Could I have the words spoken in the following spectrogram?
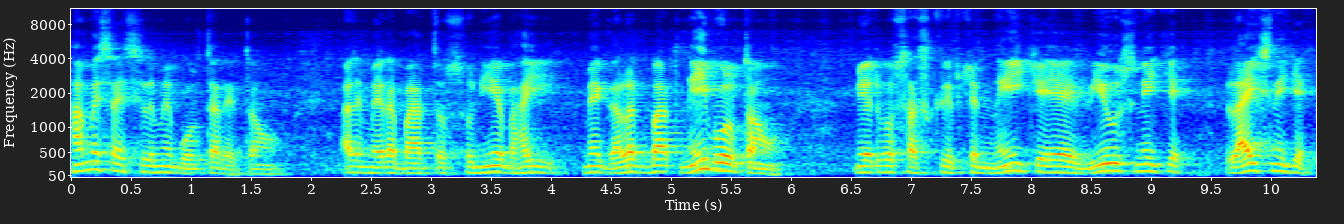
हमेशा इसलिए मैं बोलता रहता हूँ, अरे, मेरा बात तो सुनिए भाई, मैं गलत बात नहीं बोलता हूँ। मेरे को सब्सक्रिप्शन नहीं चाहिए व्यूज़ नहीं चाहिए लाइक्स नहीं चाहिए।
